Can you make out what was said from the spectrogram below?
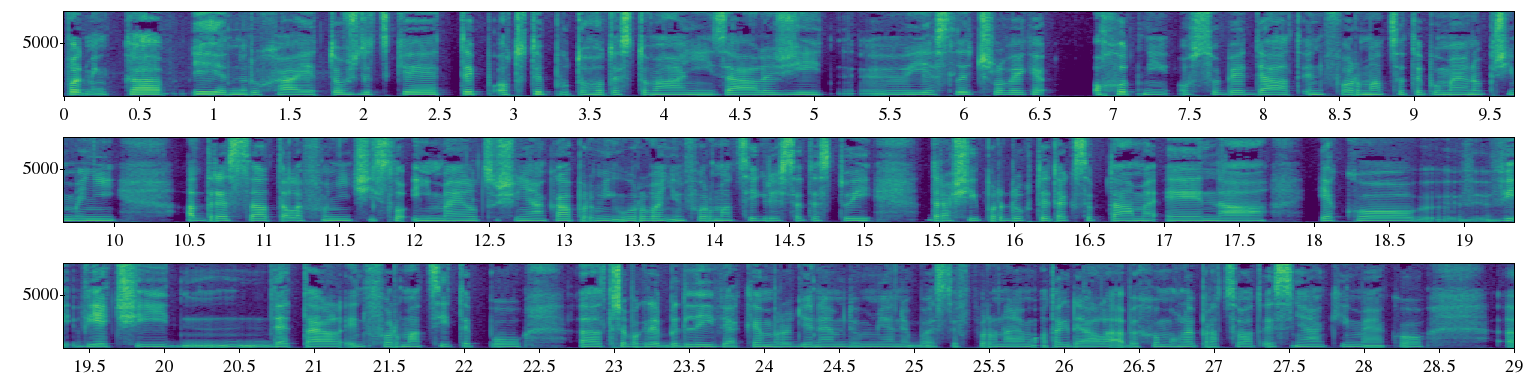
Podmínka je jednoduchá, je to vždycky typ od typu toho testování, záleží, eh, jestli člověk je ochotný o sobě dát informace typu jméno, příjmení, adresa, telefonní číslo, e-mail, což je nějaká první úroveň informací. Když se testují dražší produkty, tak se ptáme i na jako větší detail informací typu eh, třeba kde bydlí, v jakém rodinném domě, nebo jestli v pronájmu a tak dále, abychom mohli pracovat i s nějakými jako, eh,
